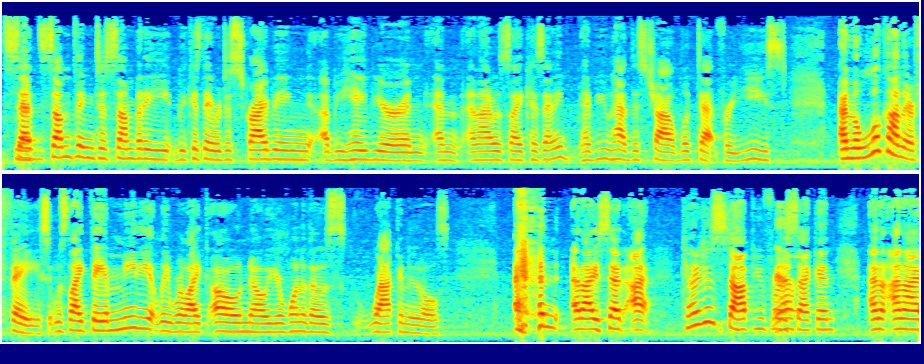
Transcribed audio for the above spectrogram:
said yeah. something to somebody because they were describing a behavior, and, and, and I was like, Has any, Have you had this child looked at for yeast? And the look on their face, it was like they immediately were like, Oh, no, you're one of those whack-a-noodles. And, and I said, I, Can I just stop you for yeah. a second? And, and, I,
